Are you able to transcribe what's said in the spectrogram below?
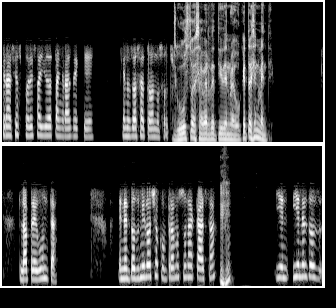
gracias por esa ayuda tan grande que, que nos das a todos nosotros. Gusto de saber de ti de nuevo. ¿Qué traes en mente? La pregunta. En el 2008 compramos una casa y, en, y en el dos,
